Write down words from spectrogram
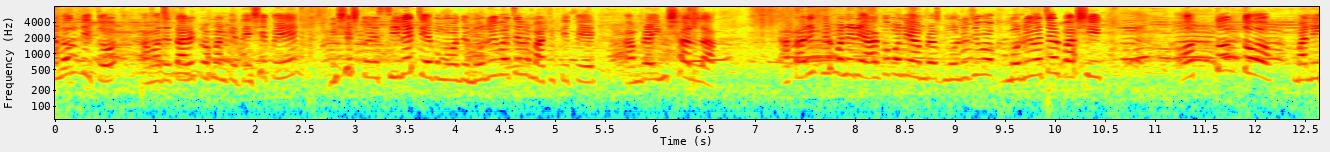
আনন্দিত আমাদের তারেক রহমানকে দেশে পেয়ে বিশেষ করে সিলেটে এবং আমাদের মৌলভীবাজারের মাটিতে পেয়ে আমরা ইনশাল্লাহ তারেক রহমানের এই আগমনে আমরা মৌলজীব মৌলভীবাজারবাসী অত্যন্ত মানে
